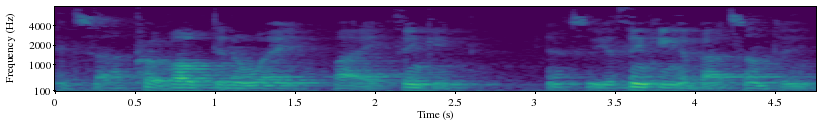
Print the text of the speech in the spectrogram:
it's uh, provoked in a way by thinking. So you're thinking about something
